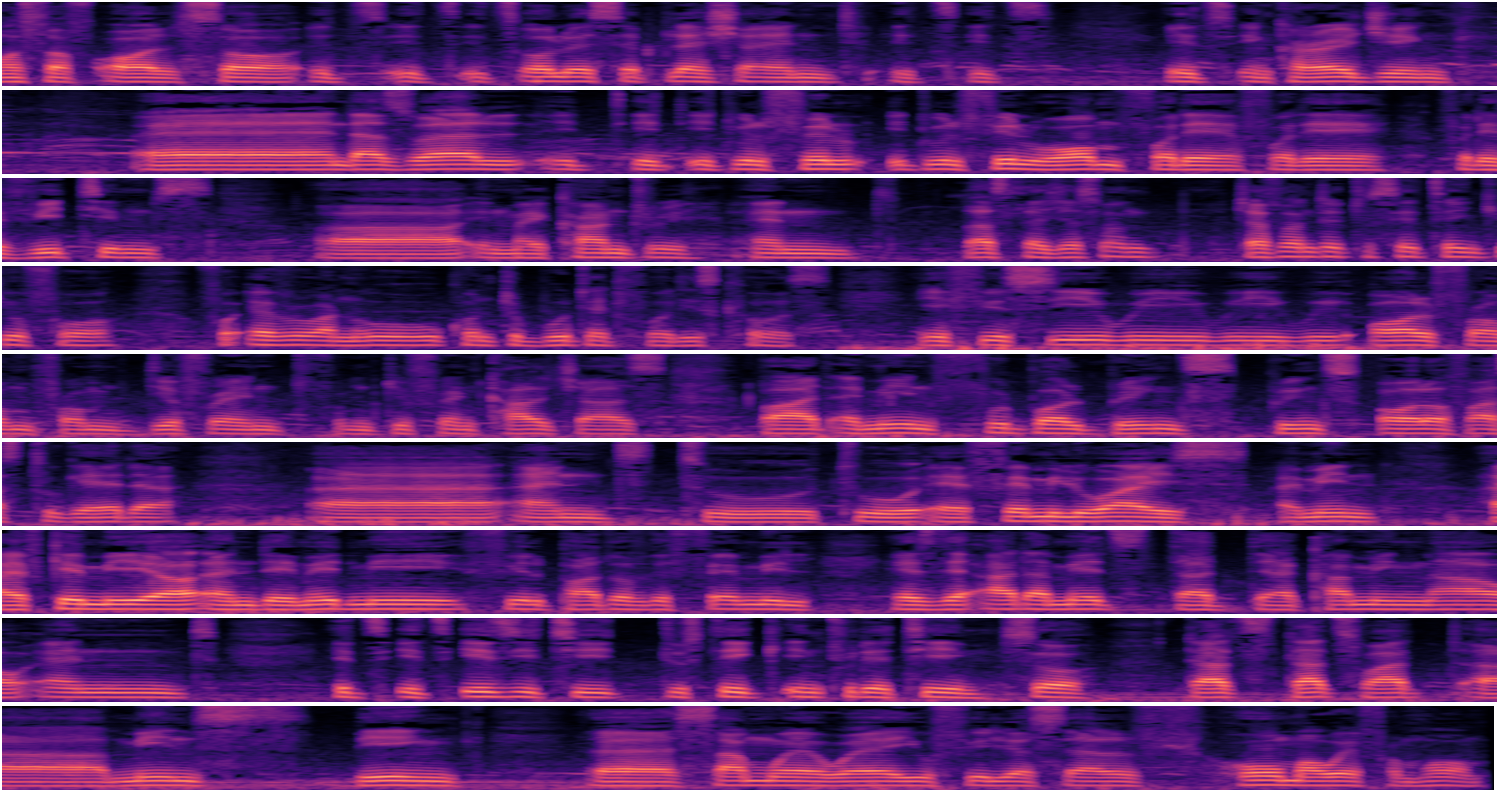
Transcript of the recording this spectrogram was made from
most of all. So it's it's it's always a pleasure and it's it's it's encouraging, and as well it, it, it will feel it will feel warm for the for the for the victims uh, in my country. And lastly, I just want just wanted to say thank you for, for everyone who contributed for this cause. If you see, we, we, we all from, from different from different cultures, but I mean, football brings brings all of us together, uh, and to to a family wise. I mean, I've came here and they made me feel part of the family as the other mates that they are coming now, and it's it's easy to, to stick into the team. So that's that's what uh, means being uh, somewhere where you feel yourself home away from home.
